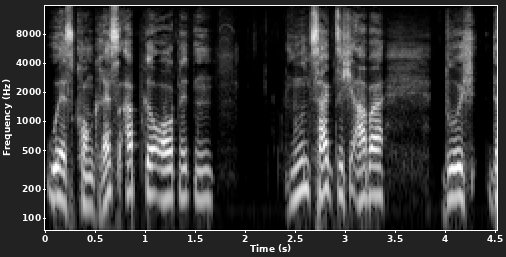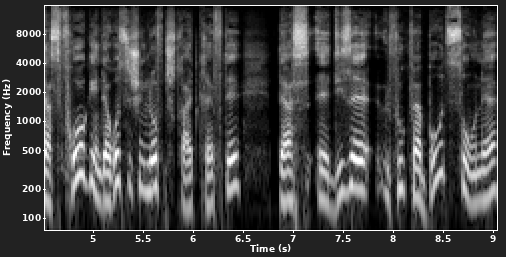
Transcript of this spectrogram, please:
US-Kongressabgeordneten. Nun zeigt sich aber, durch das Vorgehen der russischen Luftstreitkräfte, dass äh, diese Flugverbotszone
